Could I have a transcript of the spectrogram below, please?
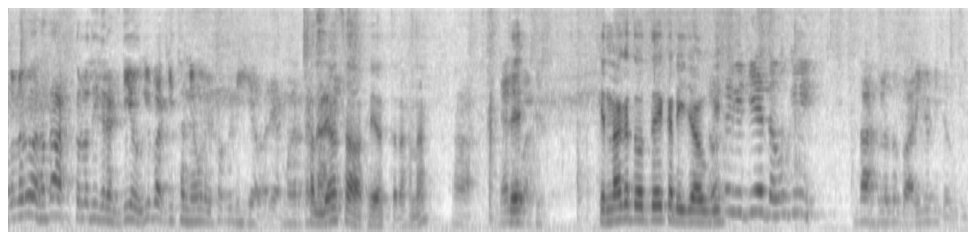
ਕਿਲੋ ਦਾ ਹੁੰਦਾ 8 ਕਿਲੋ ਦੀ ਗਾਰੰਟੀ ਹੋਊਗੀ ਬਾਕੀ ਥੱਲੇ ਵੇਖੋ ਕਿੱਡੀ ਜਾ ਰਿਹਾ ਮਗਰ ਥੱਲਿਆਂ ਸਾਫ਼ ਆ ਉਤਰਾ ਹਨਾ? ਹਾਂ ਤੇ ਕਿੰਨਾ ਕੁ ਦੁੱਧ ਇਹ ਕਰੀ ਜਾਊਗੀ? ਦੁੱਧ ਵੀਰ ਜੀ ਇਹ ਦਊਗੀ 10 ਕਿਲੋ ਤੋਂ ਬਾਹਰ ਹੀ ਝੋਟੀ ਦਊਗੀ।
